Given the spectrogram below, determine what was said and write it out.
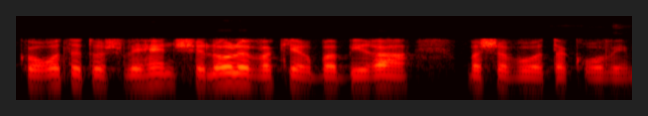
קוראות לתושביהן שלא לבקר בבירה בשבועות הקרובים.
